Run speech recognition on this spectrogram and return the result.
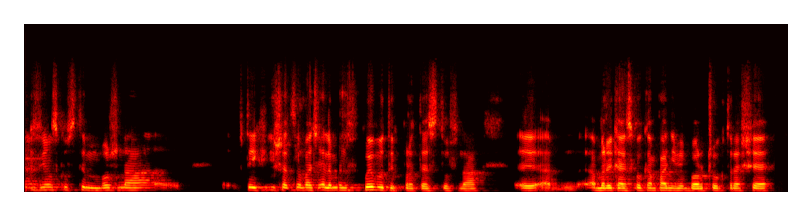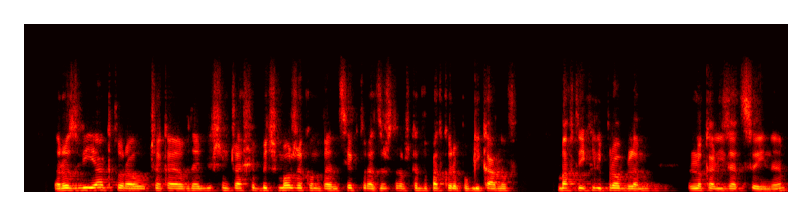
jak w związku z tym można w tej chwili szacować element wpływu tych protestów na y, amerykańską kampanię wyborczą, która się rozwija, którą czekają w najbliższym czasie być może konwencje, która zresztą na przykład w wypadku republikanów ma w tej chwili problem lokalizacyjny.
